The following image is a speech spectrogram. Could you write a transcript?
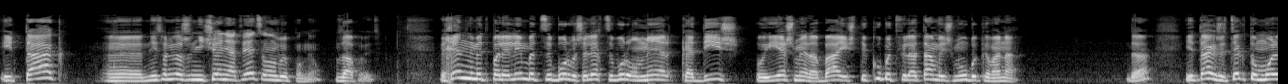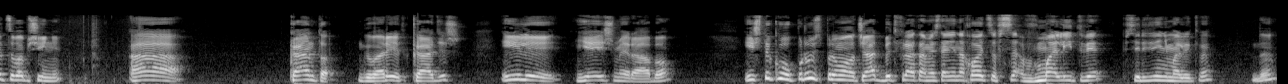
И так, э, несмотря на то, что ничего не ответил, он выполнил заповедь. וכן למתפללים בציבור ושליח ציבור אומר קדיש או יש מרבה ישתקו בתפילתם וישמעו בכוונה. да? И также те, кто молится в общине, а кантор говорит кадиш или ейш мерабо, иштыку пусть промолчат, битфлятам, если они находятся в, в молитве, в середине молитвы, да?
